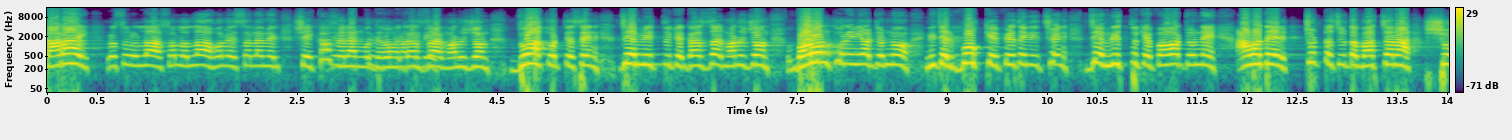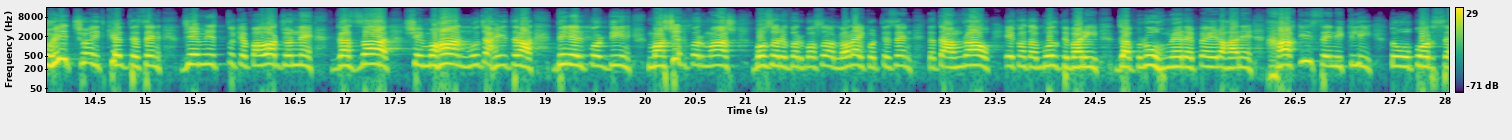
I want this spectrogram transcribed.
তারাই রসুল্লাহ সাল্লাহ সাল্লামের সেই কাফেলার মধ্যে গাজার মানুষজন দোয়া করতেছেন যে মৃত্যুকে গাজার মানুষজন বরণ করে নেওয়ার জন্য নিজের বুককে পেতে নিচ্ছেন। যে মৃত্যুকে পাওয়ার জন্য আমাদের ছোট্ট ছোট্ট বাচ্চারা শহীদ শহীদ খেলতেছেন, যে মৃত্যুকে পাওয়ার জন্য গাজার সেই মহান মুজাহিদরা দিনের পর দিন, মাসের পর মাস, বছরের পর বছর লড়াই করতেছেন। যাতে আমরাও কথা বলতে পারি জব রুহ মেরে পে রাহানে খাকি সে নিকলি, তো উপর সে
